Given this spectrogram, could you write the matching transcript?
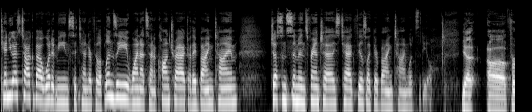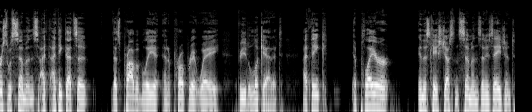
Can you guys talk about what it means to tender Philip Lindsay? Why not sign a contract? Are they buying time? Justin Simmons franchise tag feels like they're buying time. What's the deal? Yeah, uh, first with Simmons, I, I think that's a that's probably an appropriate way for you to look at it. I think a player, in this case Justin Simmons and his agent,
